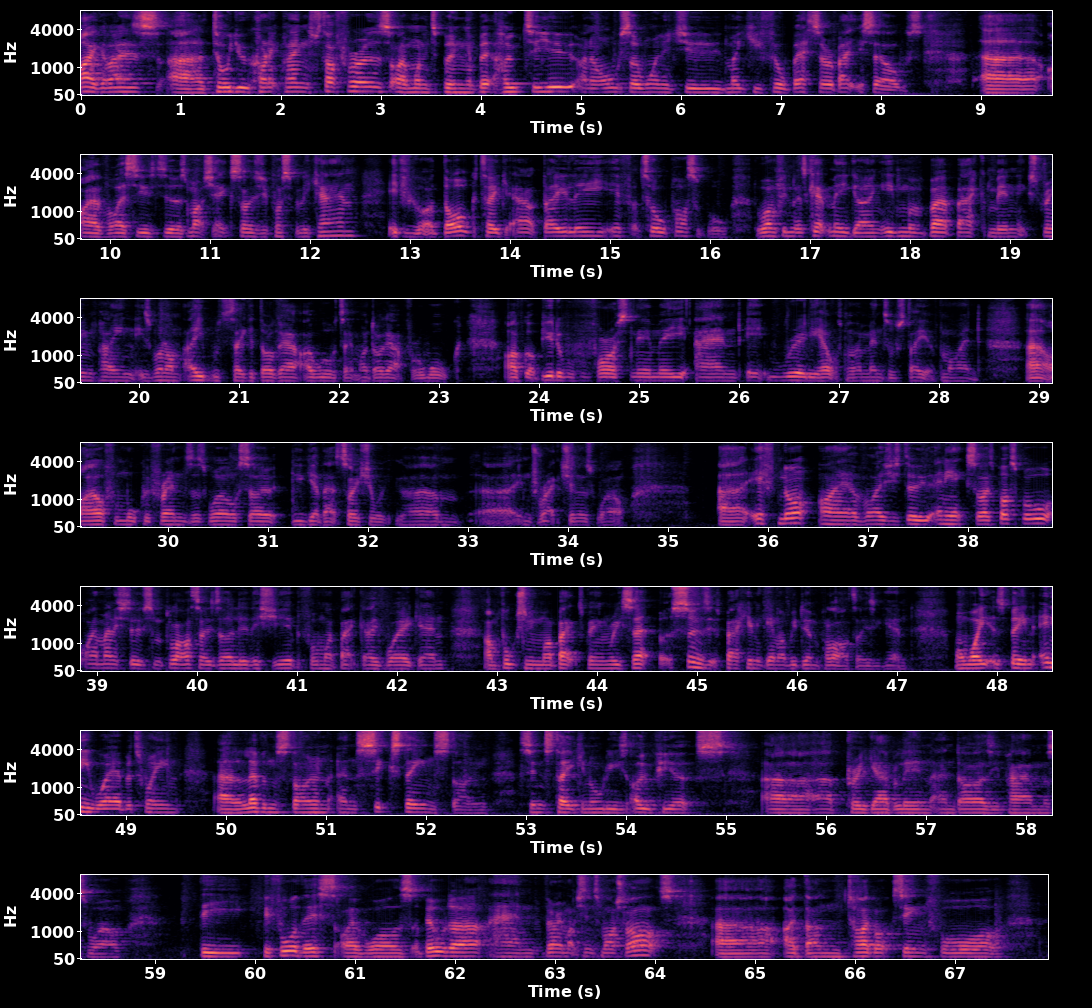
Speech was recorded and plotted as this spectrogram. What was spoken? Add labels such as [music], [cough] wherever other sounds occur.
Hi guys, uh, to all you chronic pain sufferers, I wanted to bring a bit of hope to you and I also wanted to make you feel better about yourselves. Uh, I advise you to do as much exercise as you possibly can. If you've got a dog, take it out daily, if at all possible. The one thing that's kept me going, even with a bad back and being in extreme pain, is when I'm able to take a dog out, I will take my dog out for a walk. I've got beautiful forest near me, and it really helps my mental state of mind. Uh, I often walk with friends as well, so you get that social um, uh, interaction as well. Uh, if not, I advise you to do any exercise possible. I managed to do some Pilates earlier this year before my back gave way again. Unfortunately, my back's being reset, but as soon as it's back in again, I'll be doing Pilates again. My weight has been anywhere between uh, 11 stone and 16 stone since taking all these opiates, uh, pregabalin and diazepam as well. The before this, I was a builder and very much into martial arts. Uh, I'd done Thai boxing for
